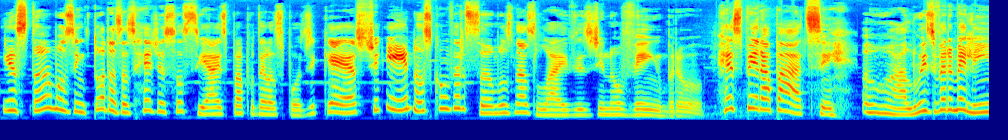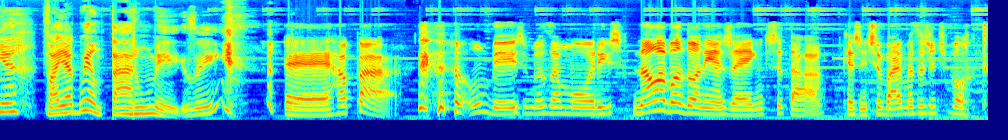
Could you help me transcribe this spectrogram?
estamos em todas as redes sociais Papo Delas Podcast e nos conversamos nas lives de novembro. Respira, Patsy. Oh, a luz vermelhinha vai aguentar um mês, hein? É, rapá. um beijo, meus amores. Não abandonem a gente, tá? Que a gente vai, mas a gente volta.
